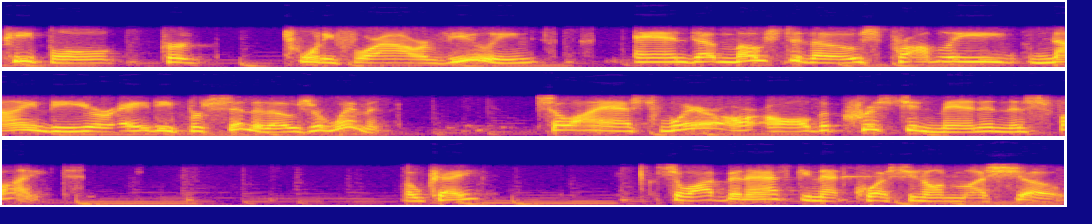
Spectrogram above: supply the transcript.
people per 24 hour viewing, and uh, most of those, probably 90 or 80 percent of those, are women. So I asked, where are all the Christian men in this fight? Okay? So I've been asking that question on my show.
